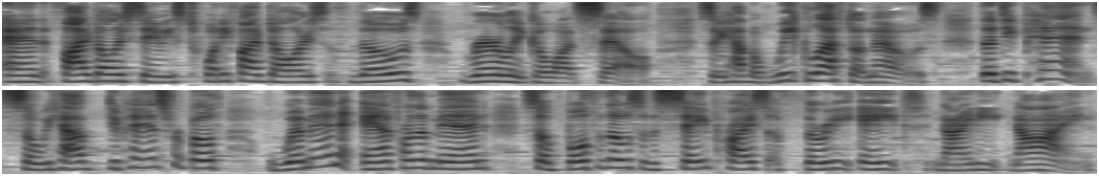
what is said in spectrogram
and $5 savings, $25. Those rarely go on sale. So you have a week left on those. The Depends. So we have Depends for both women and for the men. So both of those are the same price of $38.99.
